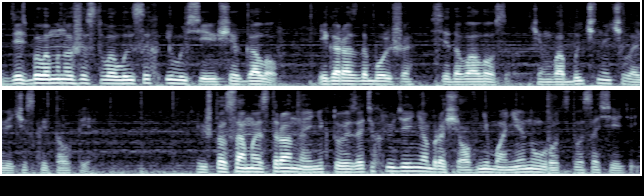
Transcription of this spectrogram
Здесь было множество лысых и лысеющих голов – и гораздо больше седоволосых, чем в обычной человеческой толпе. И что самое странное, никто из этих людей не обращал внимания на уродство соседей.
